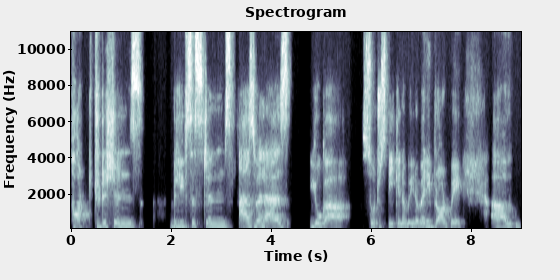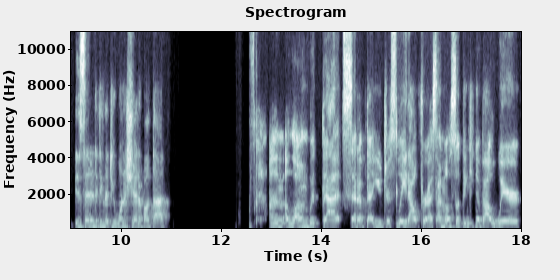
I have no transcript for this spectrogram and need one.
thought traditions belief systems as well as yoga so to speak, in a in a very broad way. Um, is there anything that you want to share about that? Um, along with that setup that you just laid out for us, I'm also thinking about where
